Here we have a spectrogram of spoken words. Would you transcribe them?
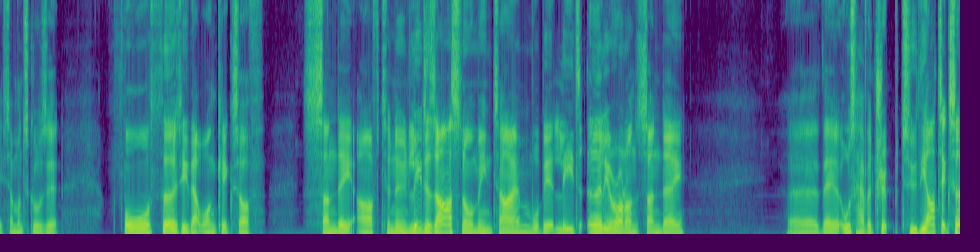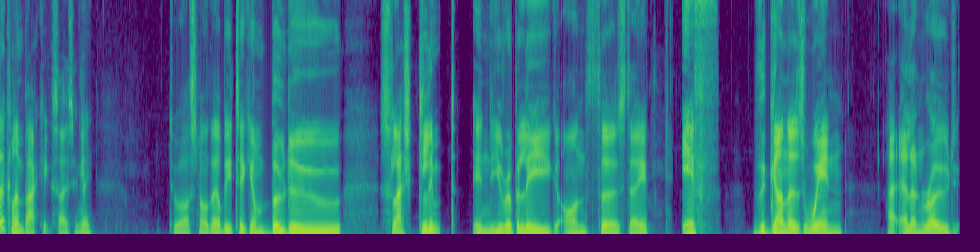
If someone scores it, four thirty. That one kicks off Sunday afternoon. Leaders Arsenal, meantime, will be at Leeds earlier on on Sunday. Uh, they also have a trip to the Arctic Circle and back. Excitingly, to Arsenal, they'll be taking on Bodo slash Glimt in the Europa League on Thursday. If the Gunners win at Elland Road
